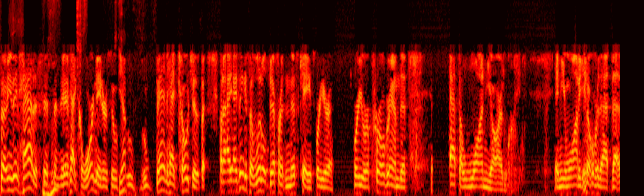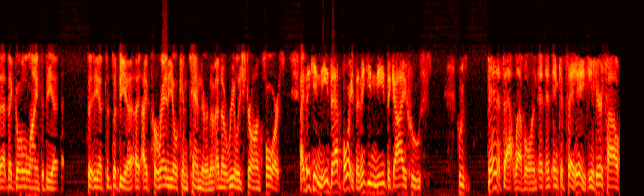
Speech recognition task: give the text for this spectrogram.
so I mean, they've had assistants, mm-hmm. they've had coordinators who yep. who who've been head coaches, but but I, I think it's a little different in this case where you're a, where you're a program that's at the one yard line, and you want to get over that that, that goal line to be a to, you know, to, to be a, a perennial contender and a, and a really strong force. I think you need that voice. I think you need the guy who's who's been at that level and, and, and could say, hey, here's how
